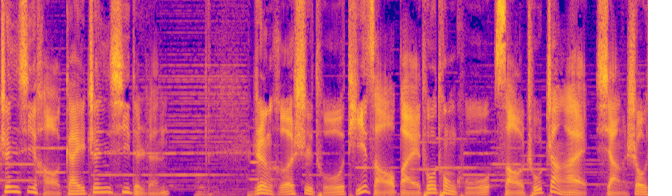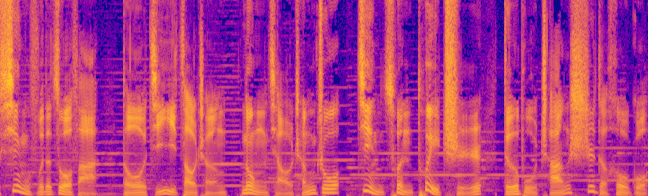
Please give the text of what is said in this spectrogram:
珍惜好该珍惜的人。任何试图提早摆脱痛苦、扫除障碍、享受幸福的做法，都极易造成弄巧成拙、进寸退尺、得不偿失的后果。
